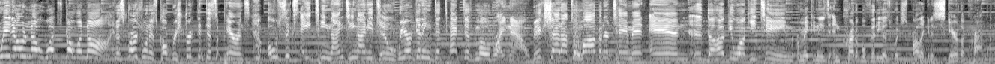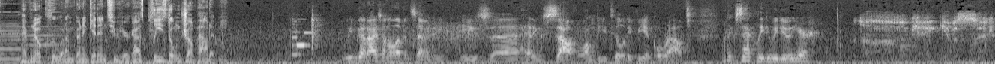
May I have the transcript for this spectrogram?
we don't know what's going on. This first one is called Restricted Disappearance 0618 1992. We are getting detective mode right now. Big shout out to Mob Entertainment and uh, the Huggy Wuggy team for making these incredible videos, which is probably gonna scare the crap out of me. I have no clue what I'm gonna get into here, guys. Please don't jump out at me. We've got eyes on 1170. He's uh, heading south along the utility vehicle route. What exactly do we do here? Um, okay, give us a sec.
